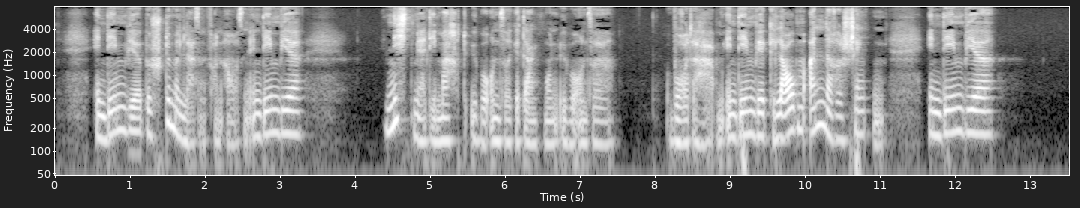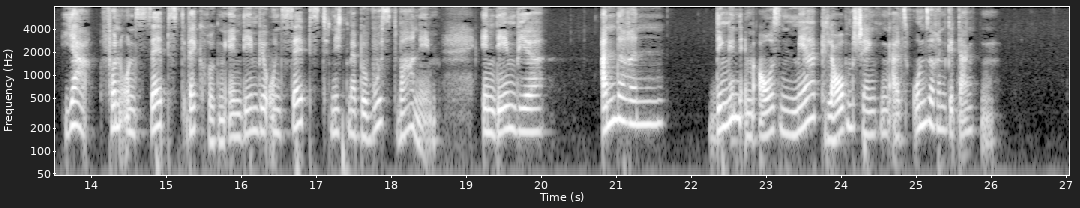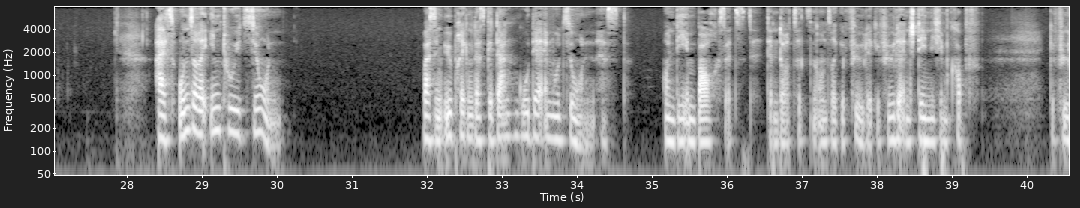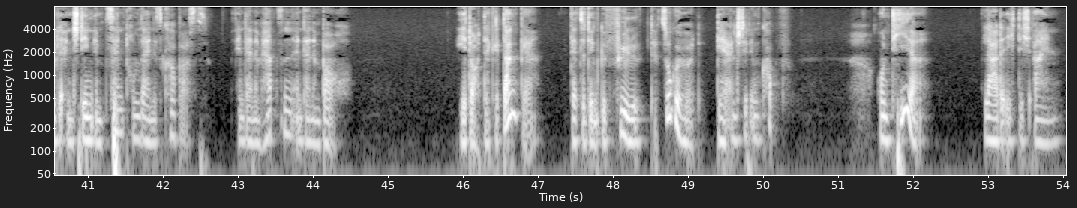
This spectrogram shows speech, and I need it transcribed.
indem wir bestimmen lassen von außen, indem wir nicht mehr die Macht über unsere Gedanken und über unsere Worte haben, indem wir Glauben andere schenken, indem wir ja, von uns selbst wegrücken, indem wir uns selbst nicht mehr bewusst wahrnehmen, indem wir anderen Dingen im Außen mehr Glauben schenken als unseren Gedanken, als unsere Intuition, was im Übrigen das Gedankengut der Emotionen ist und die im Bauch sitzt, denn dort sitzen unsere Gefühle. Gefühle entstehen nicht im Kopf, Gefühle entstehen im Zentrum deines Körpers in deinem Herzen, in deinem Bauch. Jedoch der Gedanke, der zu dem Gefühl dazugehört, der entsteht im Kopf. Und hier lade ich dich ein,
